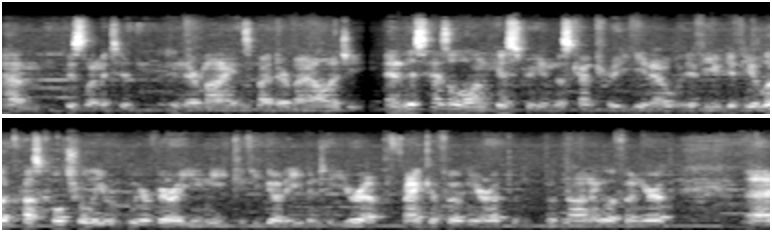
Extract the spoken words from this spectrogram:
um, is limited in their minds by their biology. And this has a long history in this country. You know, if you if you look cross culturally, we're very unique. If you go to even to Europe, francophone Europe, but non-anglophone Europe, uh,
